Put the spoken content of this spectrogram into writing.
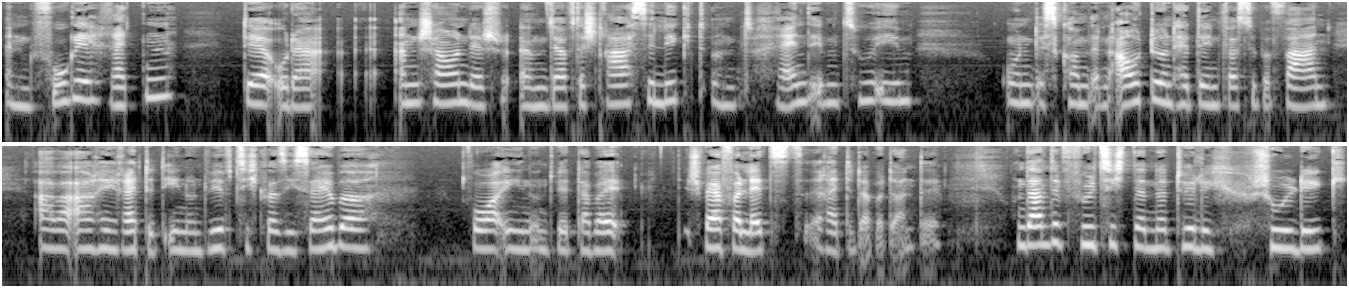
einen Vogel retten, der oder anschauen, der, ähm, der auf der Straße liegt und rennt eben zu ihm. Und es kommt ein Auto und hätte ihn fast überfahren, aber Ari rettet ihn und wirft sich quasi selber vor ihn und wird dabei schwer verletzt, rettet aber Dante. Und Dante fühlt sich dann natürlich schuldig,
